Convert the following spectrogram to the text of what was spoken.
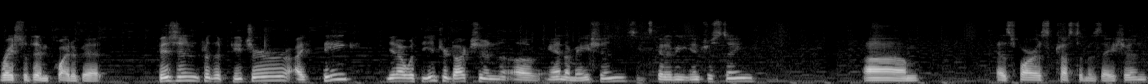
raced with him quite a bit. Vision for the future, I think. You know, with the introduction of animations, it's going to be interesting. Um, as far as customization,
